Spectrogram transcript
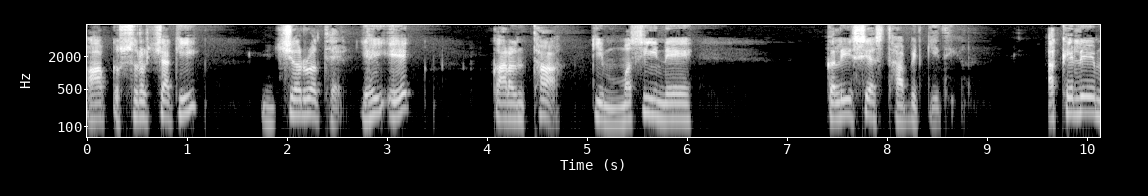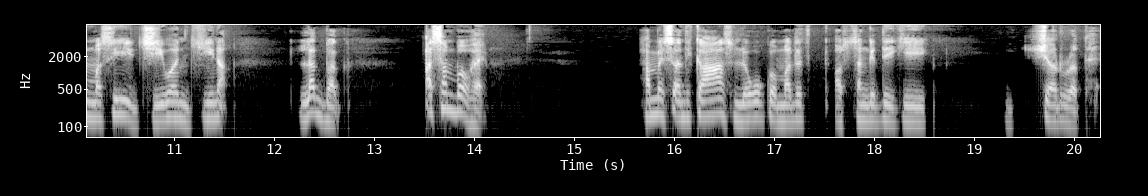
आपको सुरक्षा की ज़रूरत है। यही एक कारण था कि मसीह ने कलीसिया स्थापित की थी। अकेले मसीह जीवन जीना लगभग असंभव है। हमें से अधिकांश लोगों को मदद और संगति की ज़रूरत है।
